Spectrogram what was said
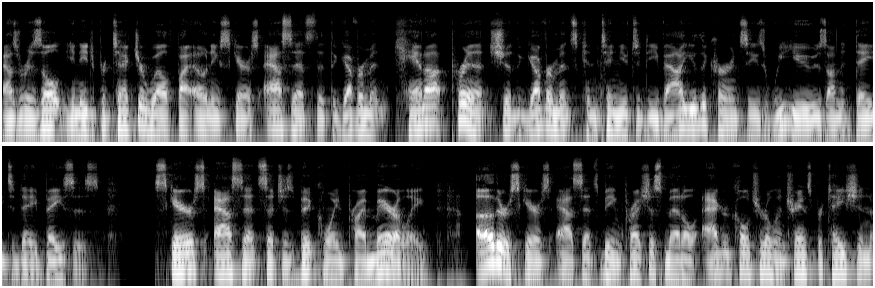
As a result, you need to protect your wealth by owning scarce assets that the government cannot print should the governments continue to devalue the currencies we use on a day to day basis. Scarce assets such as Bitcoin primarily, other scarce assets being precious metal, agricultural and transportation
